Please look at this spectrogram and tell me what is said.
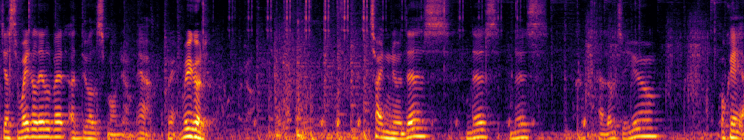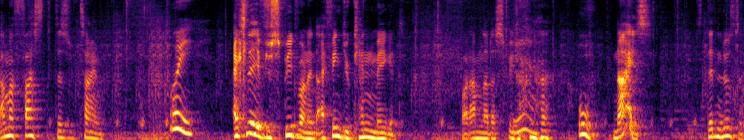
just wait a little bit. I'll do a small jump. Yeah, okay, very good. Try to do this, this, this. Hello to you. Okay, I'm a fast this time. Oi, Actually, if you speedrun it, I think you can make it. But I'm not a speedrunner. Ooh, nice! Didn't lose it.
